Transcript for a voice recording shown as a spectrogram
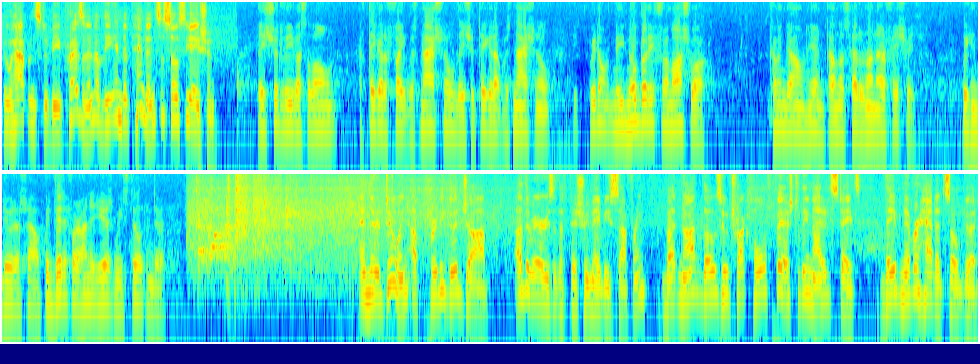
who happens to be president of the Independence Association. They should leave us alone. If they got to fight with National, they should take it up with National. We don't need nobody from Oshawa coming down here and telling us how to run our fisheries. We can do it ourselves. We did it for 100 years, and we still can do it. And they're doing a pretty good job. Other areas of the fishery may be suffering, but not those who truck whole fish to the United States. They've never had it so good.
